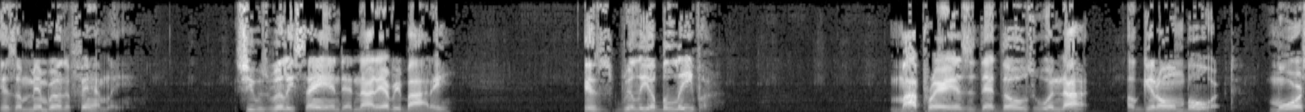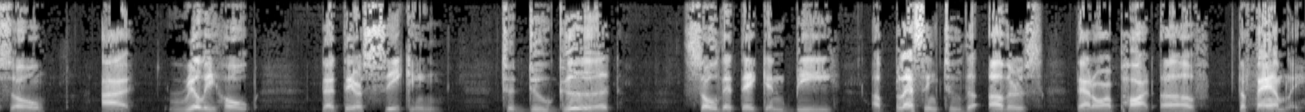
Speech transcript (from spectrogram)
is a member of the family. She was really saying that not everybody is really a believer. My prayer is that those who are not will get on board. More so, I really hope that they're seeking to do good so that they can be a blessing to the others that are a part of the family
